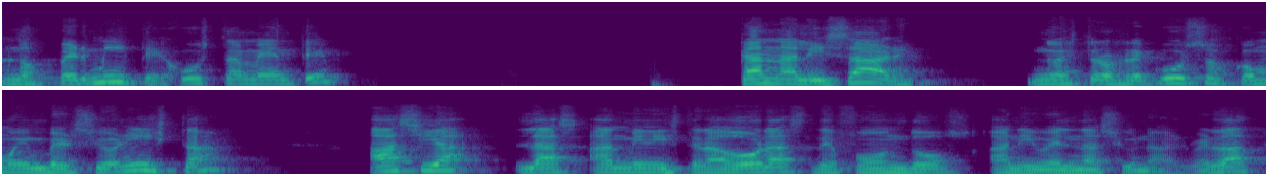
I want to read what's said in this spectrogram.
nos permite justamente canalizar nuestros recursos como inversionista hacia las administradoras de fondos a nivel nacional, ¿verdad?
